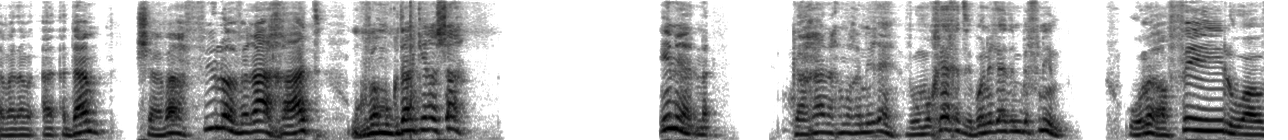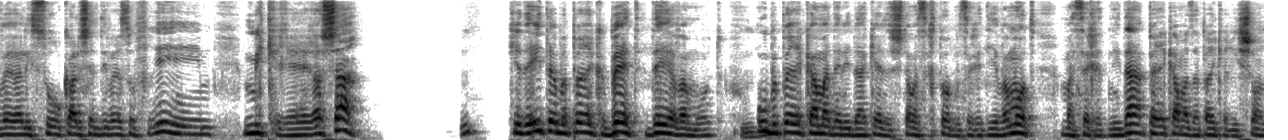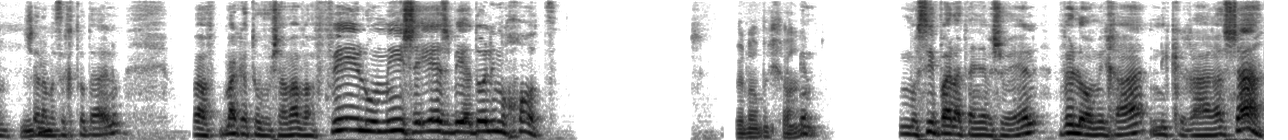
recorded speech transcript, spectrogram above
אבל אדם שעבר אפילו עבירה אחת, הוא כבר מוגדר כרשע. הנה, ככה אנחנו נראה, והוא מוכיח את זה, בואו נראה את זה מבפנים. הוא אומר, אפילו הוא עובר על איסור קל של דברי סופרים, מקרה רשע. כדאיתר בפרק ב' די יבמות, ובפרק כמה דנידה, כן, זה שתי מסכתות, מסכת יבמות, מסכת נידה, פרק כמה זה הפרק הראשון של המסכתות האלו. מה כתוב שם? ואפילו מי שיש בידו למחות. ולא מיכל. כן. מוסיף בעל התניא ושואל, ולא מיכה נקרא רשע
